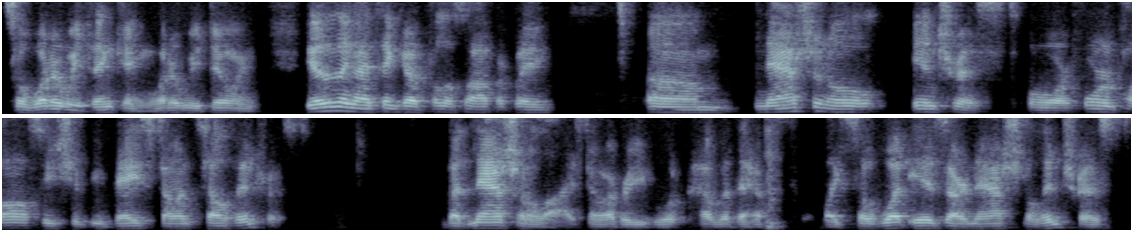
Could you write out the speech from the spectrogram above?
so what are we thinking? What are we doing? The other thing I think of philosophically, um, national interest or foreign policy should be based on self interest but nationalized, however you however they have like so what is our national interest?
